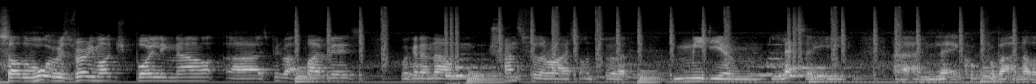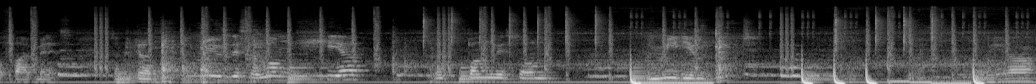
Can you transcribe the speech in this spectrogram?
So the water is very much boiling now. Uh, it's been about five minutes. We're gonna now transfer the rice onto a medium lesser heat uh, and let it cook for about another five minutes. So I'm just gonna move this along here. Let's bung this on the medium heat. There we are.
